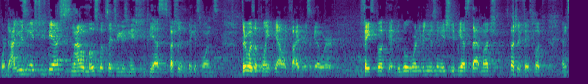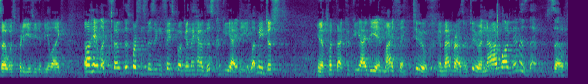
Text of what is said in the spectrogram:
were not using HTTPS. Now most websites are using HTTPS, especially the biggest ones. There was a point, yeah, like five years ago where Facebook and Google weren't even using HTTPS that much, especially Facebook. And so it was pretty easy to be like, oh, hey, look, so this person's visiting Facebook and they have this cookie ID. Let me just, you know, put that cookie ID in my thing too, in my browser too. And now I'm logged in as them. So,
